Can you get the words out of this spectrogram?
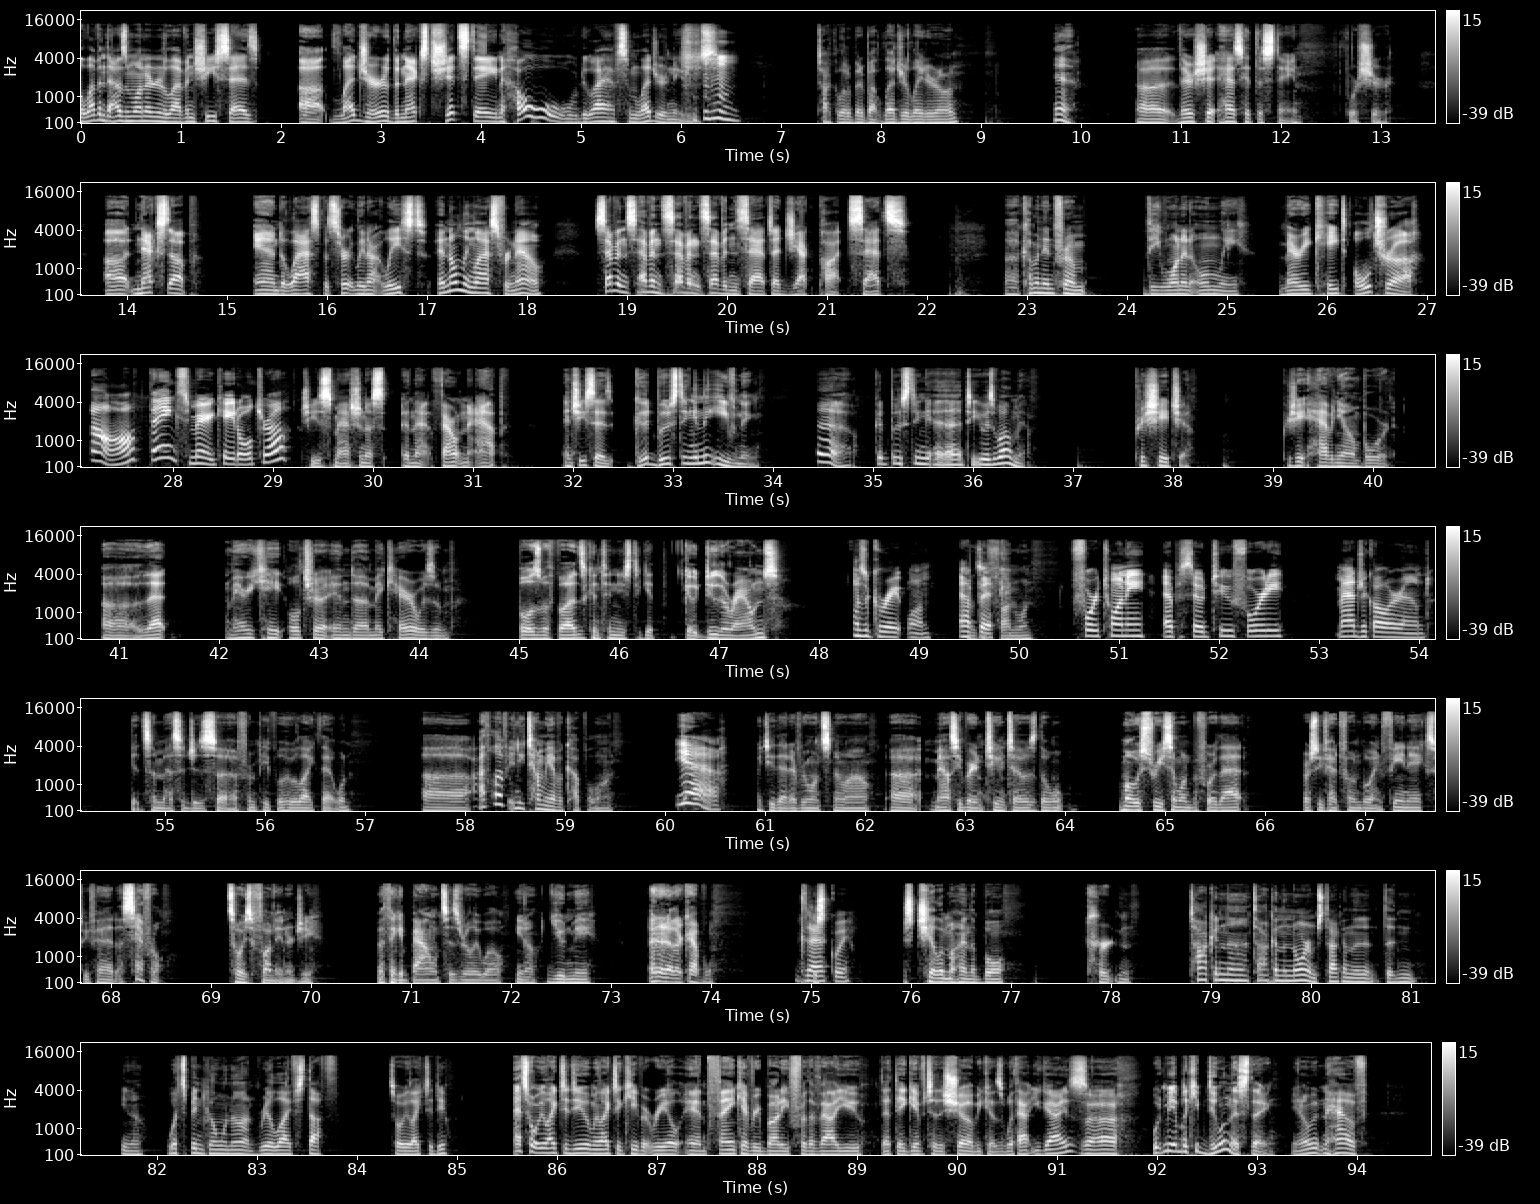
Eleven thousand one hundred eleven. She says, uh, "Ledger, the next shit stain." Oh, do I have some Ledger news? Talk a little bit about Ledger later on. Yeah, uh, their shit has hit the stain for sure. Uh, next up, and last but certainly not least, and only last for now, seven seven seven seven sats at jackpot sats uh, coming in from the one and only Mary Kate Ultra. Aw, thanks, Mary Kate Ultra. She's smashing us in that fountain app. And she says, good boosting in the evening. Oh, good boosting uh, to you as well, ma'am. Appreciate you. Appreciate having you on board. Uh, that Mary Kate Ultra and uh, Make Heroism Bowls with Buds continues to get go do the rounds. It was a great one. That was Epic. a fun one. 420, episode 240. Magic all around. Get some messages uh, from people who like that one. Uh, I love anytime we have a couple on. Yeah. We do that every once in a while. Uh, Mousy Bear and Tunto is the w- most recent one before that. Of course, we've had Phone Boy and Phoenix. We've had uh, several. It's always a fun energy. I think it balances really well. You know, you and me, and another couple Exactly. just chilling behind the bowl curtain, talking, uh, talking the norms, talking the the, you know, what's been going on, real life stuff. That's what we like to do. That's what we like to do, and we like to keep it real and thank everybody for the value that they give to the show. Because without you guys, uh, wouldn't be able to keep doing this thing. You know, we wouldn't have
